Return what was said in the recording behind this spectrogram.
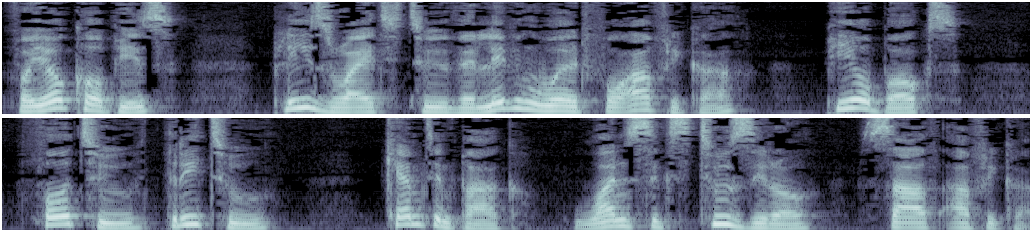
For your copies, please write to the Living Word for Africa, PO Box 4232, Kempton Park 1620, South Africa.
